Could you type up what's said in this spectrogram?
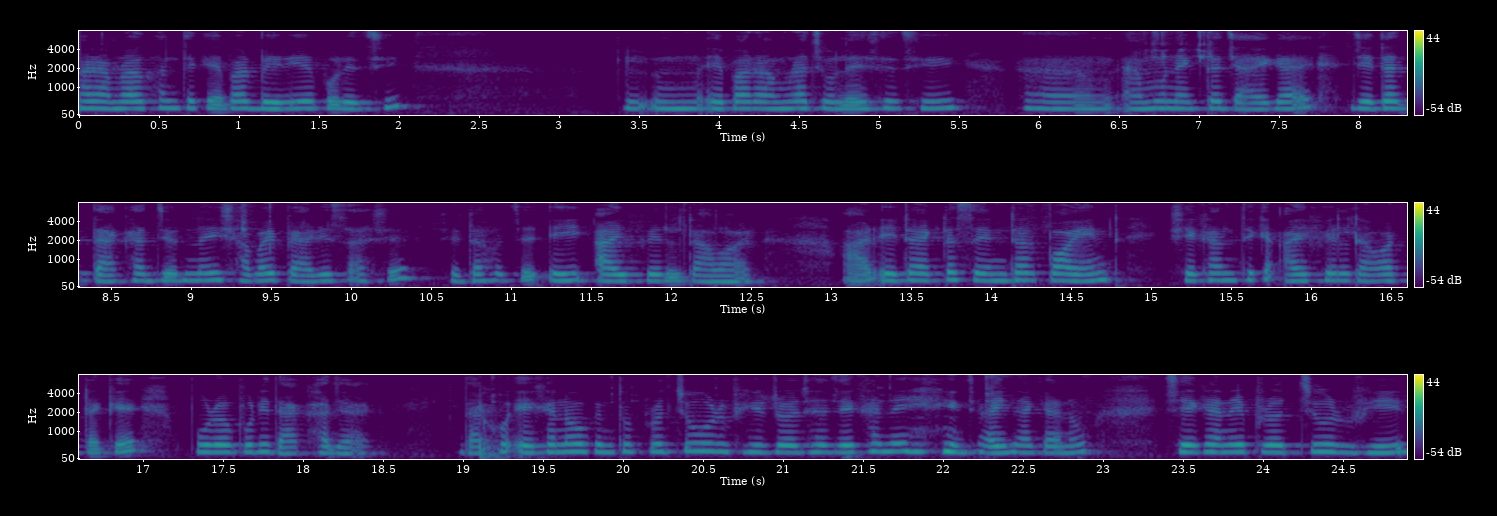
আর আমরা ওখান থেকে এবার বেরিয়ে পড়েছি। এবার আমরা চলে এসেছি এমন একটা জায়গায় যেটা দেখার জন্যই সবাই প্যারিস আসে, সেটা হচ্ছে এই আইফেল টাওয়ার। আর এটা একটা সেন্টার পয়েন্ট, সেখান থেকে আইফেল টাওয়ারটাকে পুরোপুরি দেখা যায়। দেখো, এখানেও কিন্তু প্রচুর ভিড় রয়েছে, যেখানেই যাই না কেন, সেখানে প্রচুর ভিড়।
